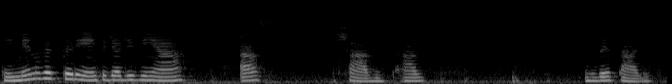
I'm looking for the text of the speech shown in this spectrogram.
têm menos experiência de adivinhar as chaves, as, os detalhes.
